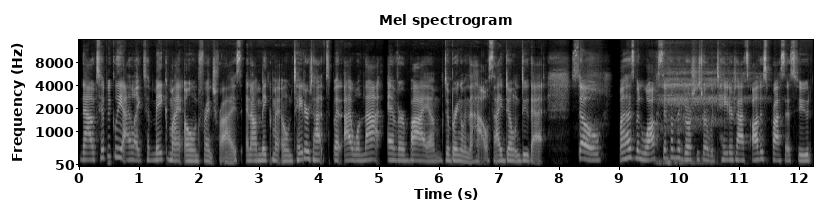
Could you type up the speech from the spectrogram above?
Now, typically I like to make my own french fries and I'll make my own tater tots, but I will not ever buy them to bring them in the house. I don't do that. So my husband walks in from the grocery store with tater tots, all this processed food,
